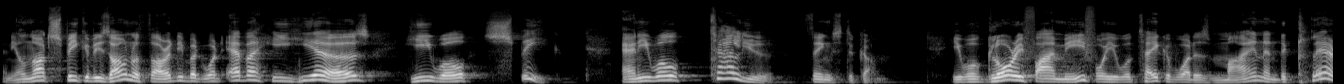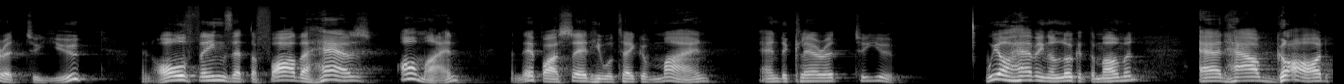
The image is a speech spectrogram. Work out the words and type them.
And he'll not speak of his own authority, but whatever he hears, he will speak and he will tell you things to come. He will glorify me, for he will take of what is mine and declare it to you. And all things that the Father has are mine. And therefore I said, He will take of mine and declare it to you. We are having a look at the moment at how God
